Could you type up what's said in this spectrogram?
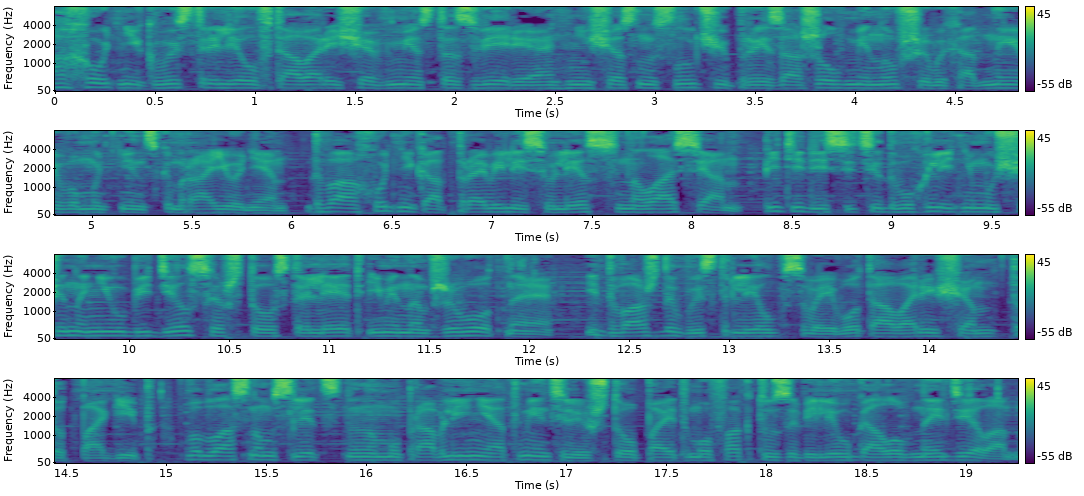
Охотник выстрелил в товарища вместо зверя. Несчастный случай произошел в минувшие выходные в Амутнинском районе. Два охотника отправились в лес на лося. 52-летний мужчина не убедился, что стреляет именно в животное, и дважды выстрелил в своего товарища. Тот погиб. В областном следственном управлении отметили, что по этому факту завели уголовное дело.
